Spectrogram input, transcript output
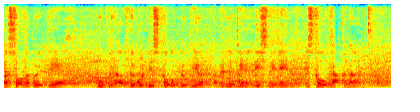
a song about the hope we have that one day Scotland will be a, an independent nation again. It's called Cap in Hand.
